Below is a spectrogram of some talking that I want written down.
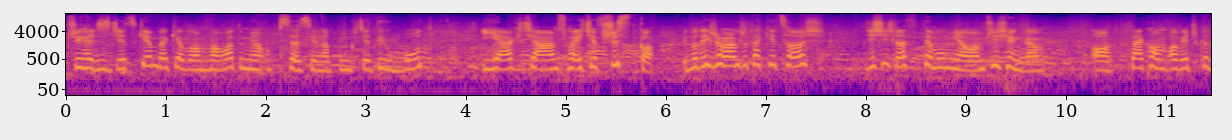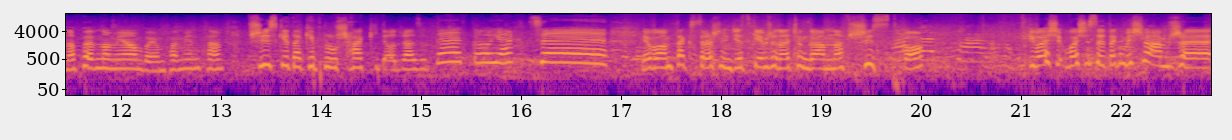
przyjechać z dzieckiem, bo jak ja byłam mała, to miałam obsesję na punkcie tych but i ja chciałam, słuchajcie, wszystko. I podejrzewam, że takie coś 10 lat temu miałam, przysięgam. O, taką owieczkę na pewno miałam, bo ją pamiętam. Wszystkie takie pluszaki to od razu, tato, ja chcę! Ja byłam tak strasznym dzieckiem, że naciągałam na wszystko. I właśnie, właśnie sobie tak myślałam, że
